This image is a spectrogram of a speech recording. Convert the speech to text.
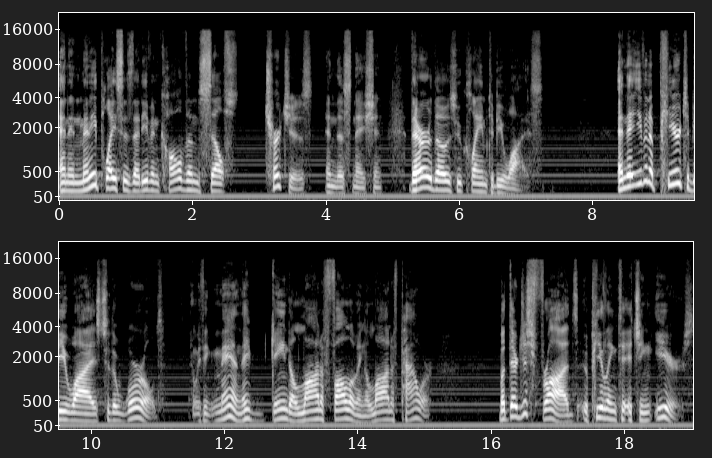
And in many places that even call themselves churches in this nation, there are those who claim to be wise. And they even appear to be wise to the world. And we think, man, they've gained a lot of following, a lot of power. But they're just frauds appealing to itching ears.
